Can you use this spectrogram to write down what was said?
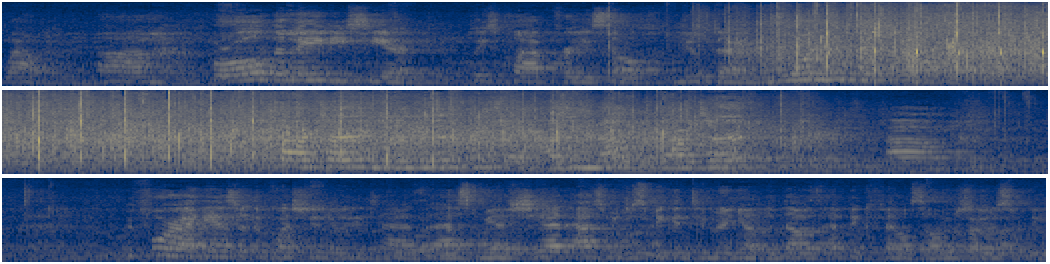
Wow. Uh, for all the ladies here, please clap for yourself. You've done wonderful job. It's our turn, gentlemen. Please, as enough, our turn. Um, before I answer the question Jolita has asked me, she had asked me to speak in Tigrinya, but that was epic fail, so I'm just going to speak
